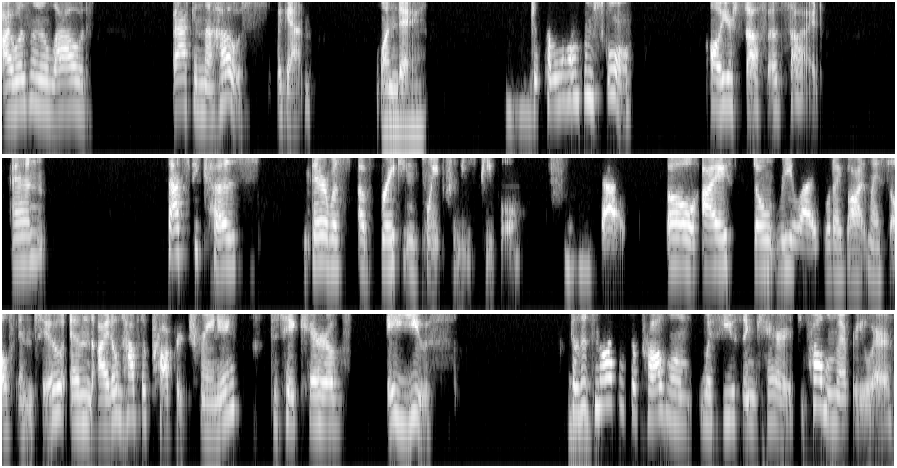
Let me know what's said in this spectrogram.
I wasn't allowed back in the house again one day, Mhm. just coming home from school, all your stuff outside. And that's because there was a breaking point for these people. Mhm. Oh, I don't realize what I got myself into, and I don't have the proper training to take care of a youth. Because Yeah. it's not just a problem with youth and care, it's a problem everywhere.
